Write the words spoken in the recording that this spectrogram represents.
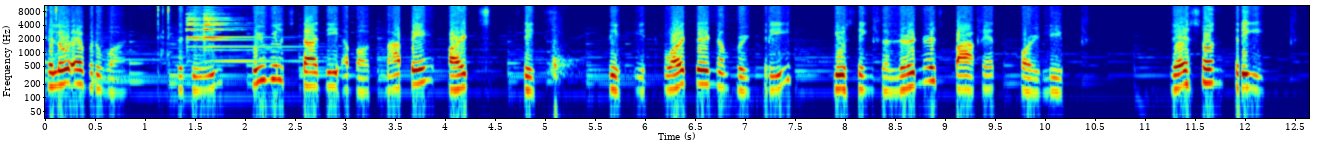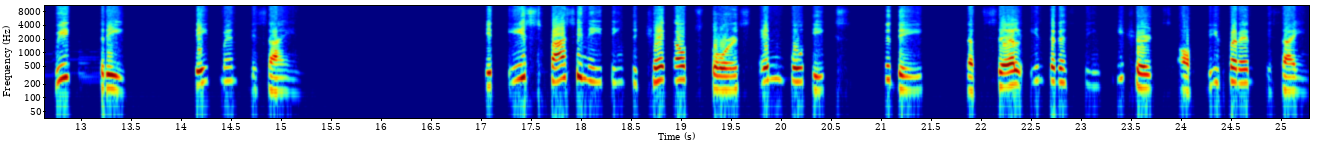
Hello everyone. Today, we will study about MAPEH Arts 6. This is quarter number 3 using the learner's packet or LEAP. Lesson 3, Week 3, Statement Design. It is fascinating to check out stores and boutiques today that sell interesting t-shirts of different designs.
